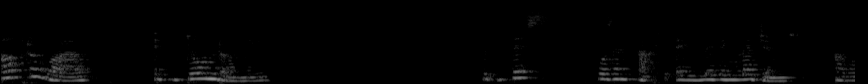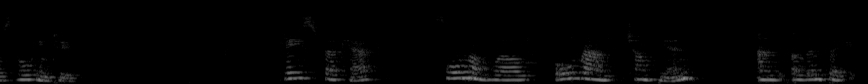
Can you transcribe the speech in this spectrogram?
After a while, it dawned on me this was in fact a living legend I was talking to. Kees Verkerk, former world all-round champion and Olympic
